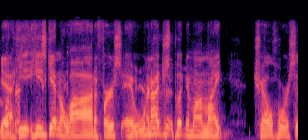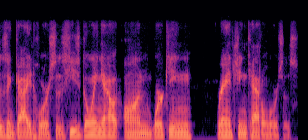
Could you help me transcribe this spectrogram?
yeah, he he's getting a lot of first. Uh, we're not just putting him on like trail horses and guide horses. He's going out on working ranching cattle horses.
